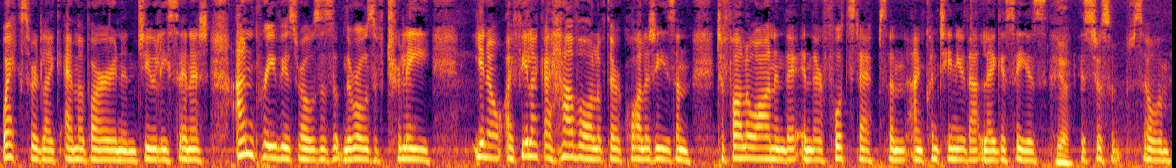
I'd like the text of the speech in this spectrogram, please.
Wexford, like Emma Byrne and Julie Sinnott, and previous roses and the Rose of Tralee, you know, I feel like I have all of their qualities, and to follow on in their in their footsteps and, and continue that legacy is Yeah. is just so. Um,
